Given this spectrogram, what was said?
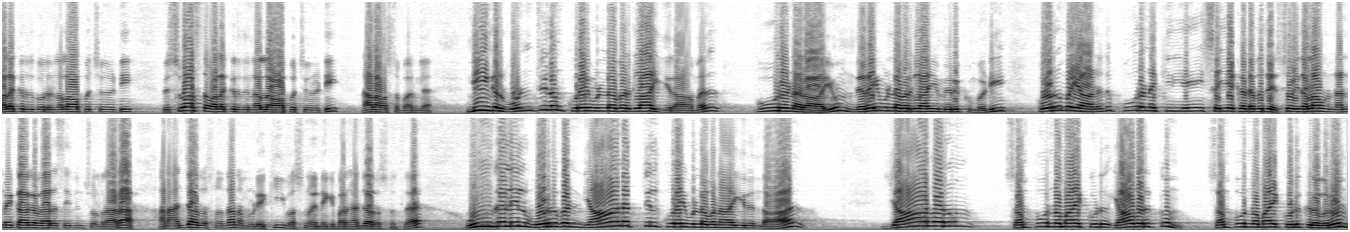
வளர்க்கறதுக்கு ஒரு நல்ல ஆப்பர்ச்சுனிட்டி விசுவாசத்தை வளர்க்கறதுக்கு நல்ல ஆப்பர்ச்சுனிட்டி நாலாம் வருஷம் பாருங்களேன். நீங்கள் ஒன்றிலும் குறைவுள்ளவர்களாய் இராமல் பூரணராயும் நிறைவுள்ளவர்களாயும் இருக்கும்படி பொறுமையானது பூரண கிரியையை செய்ய கடவுது. ஸோ இதெல்லாம் உங்க நன்மைக்காக வேலை செய்யுதுன்னு சொல்றாரா? ஆனா அஞ்சாவது வசனம் தான் நம்மளுடைய கீ வசனம் இன்னைக்கு பாருங்க. அஞ்சாவது வசனத்துல உங்களில் ஒருவன் ஞானத்தில் குறைவுள்ளவனாயிருந்தால் யாவரும் சம்பூர்ணமாய் கொடு யாவருக்கும் சம்பூர்ணமாய் கொடுக்கிறவரும்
